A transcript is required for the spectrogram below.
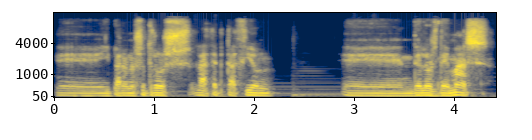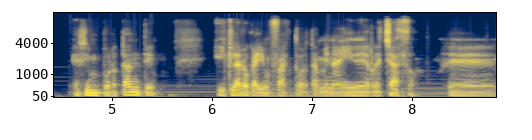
eh, y para nosotros la aceptación eh, de los demás es importante. Y claro que hay un factor también ahí de rechazo. Eh,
